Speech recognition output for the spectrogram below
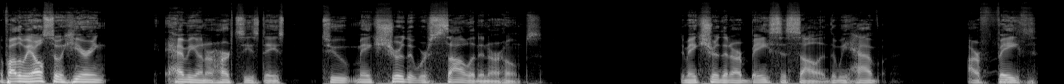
But Father, we're also hearing heavy on our hearts these days to make sure that we're solid in our homes, to make sure that our base is solid, that we have our faith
